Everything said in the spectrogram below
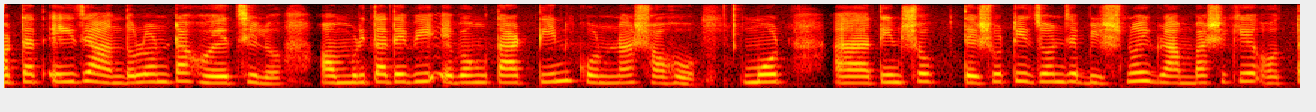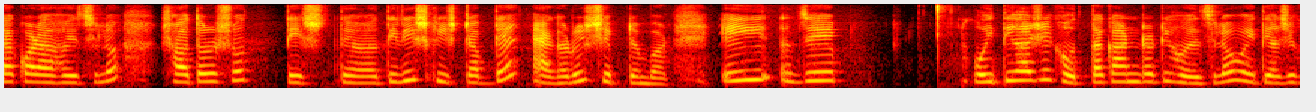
অর্থাৎ এই যে আন্দোলনটা হয়েছিল, অমৃতা দেবী এবং তার তিন কন্যা সহ মোট তিনশো তেষট্টি জন যে বিষ্ণুই গ্রামবাসীকে হত্যা করা হয়েছিল, সতেরোশো তিরিশ খ্রিস্টাব্দে এগারোই সেপ্টেম্বর। এই যে ঐতিহাসিক হত্যাকাণ্ডটি হয়েছিল। ঐতিহাসিক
